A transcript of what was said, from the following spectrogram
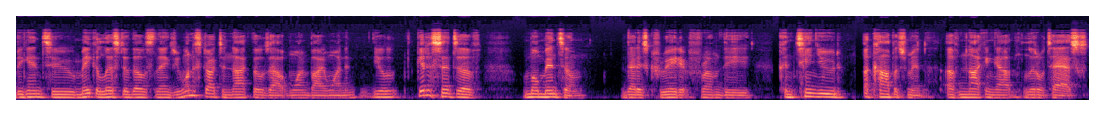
begin to make a list of those things. You want to start to knock those out one by one, and you'll get a sense of momentum that is created from the continued accomplishment of knocking out little tasks.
